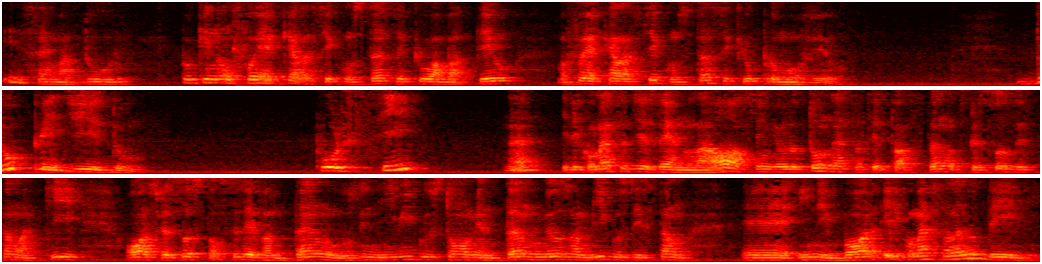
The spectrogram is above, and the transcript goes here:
ele sai maduro, porque não foi aquela circunstância que o abateu, mas foi aquela circunstância que o promoveu. Do pedido por si, né? ele começa dizendo lá: Ó oh, Senhor, eu estou nessa situação, as pessoas estão aqui, ó, oh, as pessoas estão se levantando, os inimigos estão aumentando, meus amigos estão é, indo embora. Ele começa falando dele,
